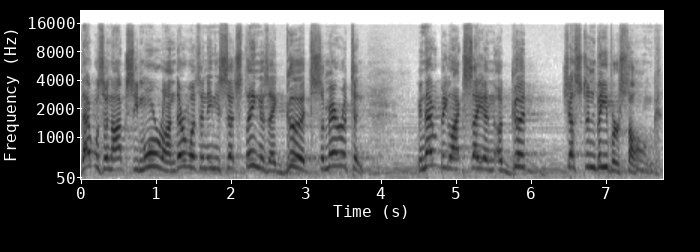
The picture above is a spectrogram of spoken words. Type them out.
that was an oxymoron. There wasn't any such thing as a good Samaritan. I mean, that would be like saying a good Justin Bieber song.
